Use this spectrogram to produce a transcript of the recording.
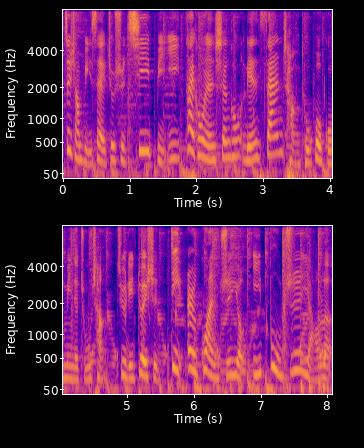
这场比赛就是七比一，太空人升空，连三场突破国民的主场，距离队史第二冠只有一步之遥了。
